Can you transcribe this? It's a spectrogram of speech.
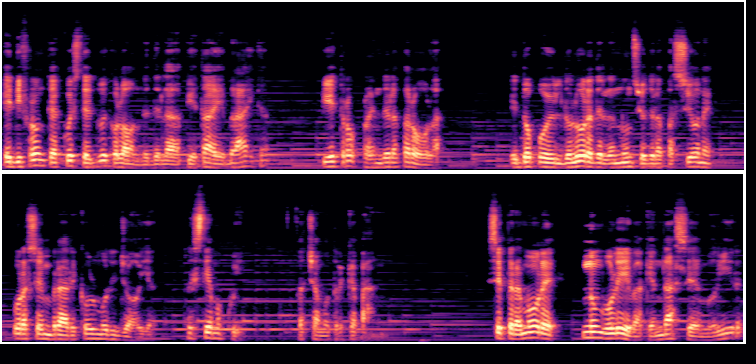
E di fronte a queste due colonne della pietà ebraica, Pietro prende la parola e dopo il dolore dell'annunzio della passione, ora sembra ricolmo di gioia. Restiamo qui, facciamo tre capanne. Se per amore non voleva che andasse a morire,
